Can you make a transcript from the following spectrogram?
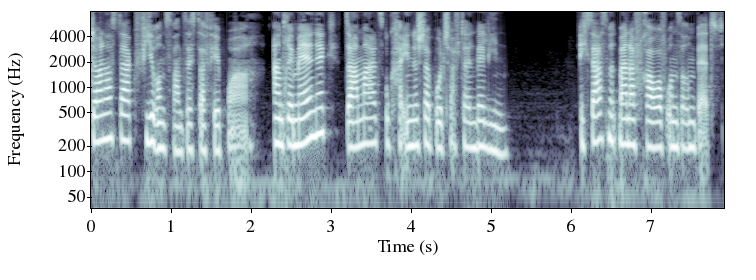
Donnerstag, 24. Februar. Andrei Melnik, damals ukrainischer Botschafter in Berlin. Ich saß mit meiner Frau auf unserem Bett.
